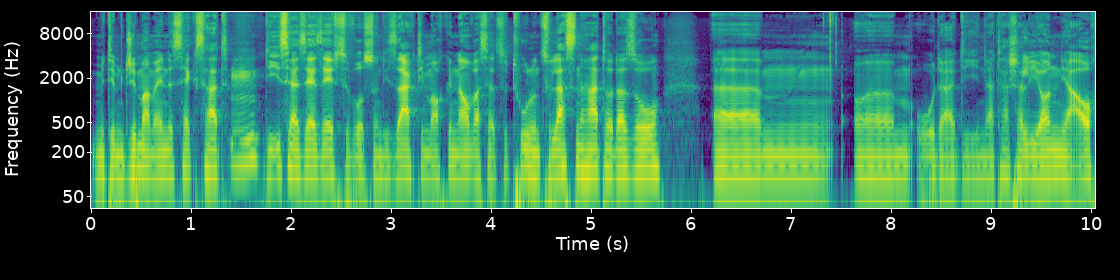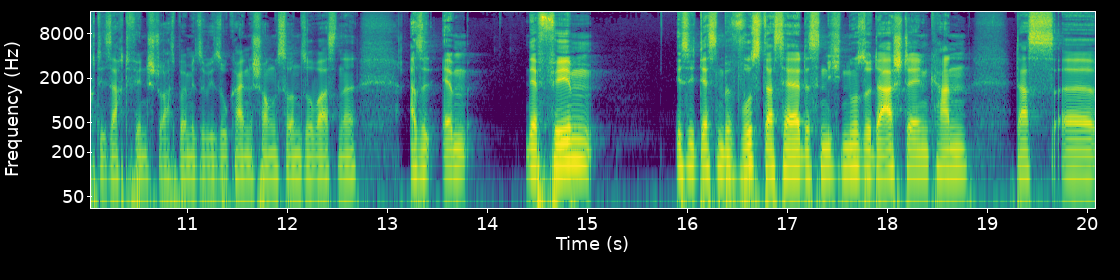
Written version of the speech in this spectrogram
mit dem Jim am Ende Sex hat, die ist ja sehr selbstbewusst und die sagt ihm auch genau, was er zu tun und zu lassen hat oder so. Ähm, ähm, oder die Natascha Lyon ja auch, die sagt, Finch, du hast bei mir sowieso keine Chance und sowas, ne? Also ähm, der Film ist sich dessen bewusst, dass er das nicht nur so darstellen kann, dass äh,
